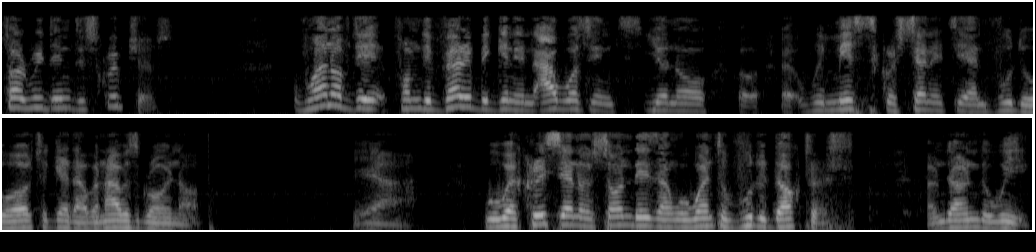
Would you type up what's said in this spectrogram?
start reading the scriptures, one of the from the very beginning i wasn't you know uh, uh, we missed christianity and voodoo altogether when i was growing up. Yeah. We were christian on sundays and we went to voodoo doctors and during the week.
